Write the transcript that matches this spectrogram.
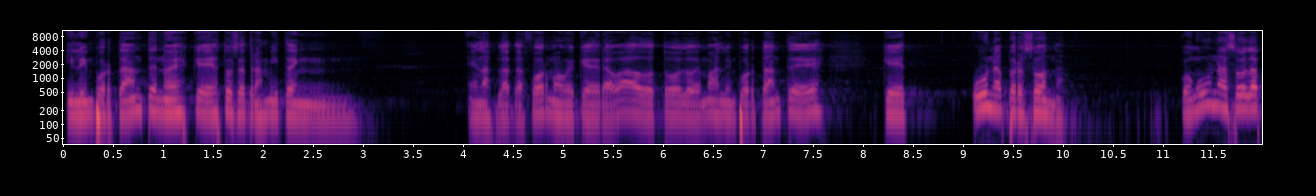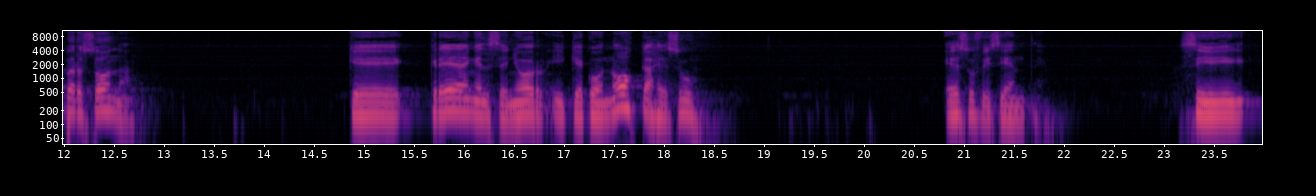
Y lo importante no es que esto se transmita en, en las plataformas o que quede grabado, todo lo demás. Lo importante es que una persona, con una sola persona que crea en el Señor y que conozca a Jesús, es suficiente. Si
